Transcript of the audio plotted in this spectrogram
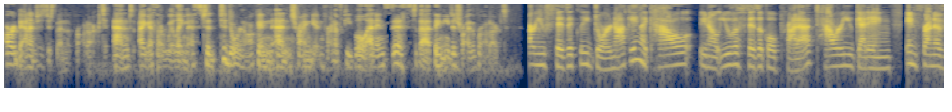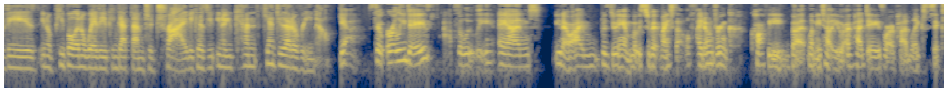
our advantage has just been the product and I guess our willingness to, to door knock and, and try and get in front of people and insist that they need to try the product are you physically door knocking? Like how, you know, you have a physical product. How are you getting in front of these, you know, people in a way that you can get them to try because you, you know, you can can't do that over email. Yeah. So early days, absolutely. And you know, I was doing it most of it myself. I don't drink coffee, but let me tell you, I've had days where I've had like six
